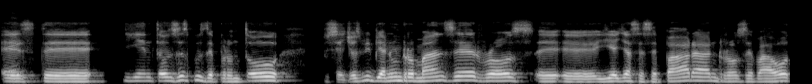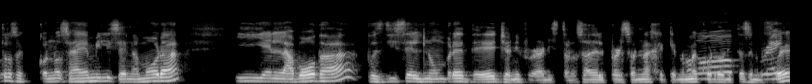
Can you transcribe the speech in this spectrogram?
este, y entonces, pues de pronto, pues ellos vivían un romance, Ross eh, eh, y ella se separan, Ross se va a otro, se conoce a Emily, se enamora, y en la boda, pues dice el nombre de Jennifer Aniston, o sea, del personaje que no me acuerdo Oh, ahorita se me fue.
